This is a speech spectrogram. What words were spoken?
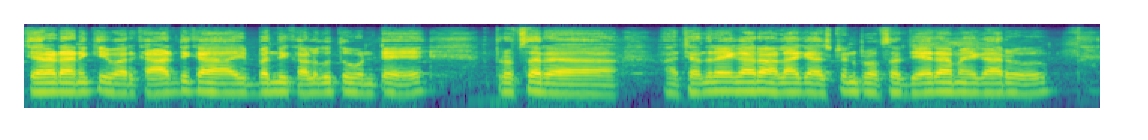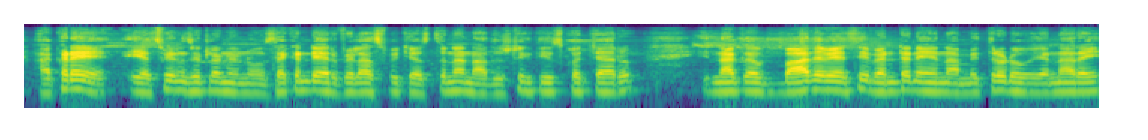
చేరడానికి వారికి ఆర్థిక ఇబ్బంది కలుగుతూ ఉంటే ప్రొఫెసర్ చంద్రయ్య గారు అలాగే అసిస్టెంట్ ప్రొఫెసర్ జయరామయ్య గారు అక్కడే ఎస్వి యూనివర్సిటీలో నేను సెకండ్ ఇయర్ ఫిలాసఫీ చేస్తున్నా నా దృష్టికి తీసుకొచ్చారు. నాకు బాధ వేసి వెంటనే నా మిత్రుడు ఎన్ఆర్ఐ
